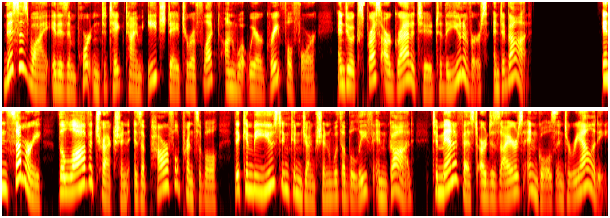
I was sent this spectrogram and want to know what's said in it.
This is why it is important to take time each day to reflect on what we are grateful for and to express our gratitude to the universe and to God. In summary, the law of attraction is a powerful principle that can be used in conjunction with a belief in God to manifest our desires and goals into reality.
